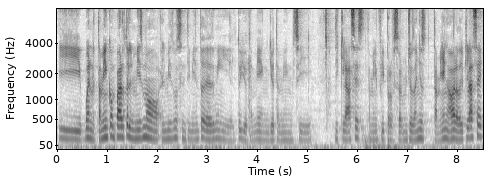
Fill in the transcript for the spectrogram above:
Y bueno, también comparto el mismo, el mismo sentimiento de Edwin y el tuyo también. Yo también sí di clases, también fui profesor muchos años, también ahora doy clase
